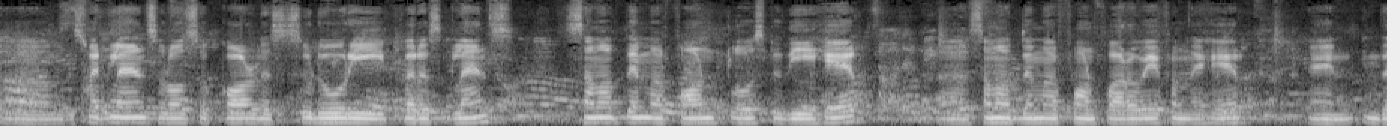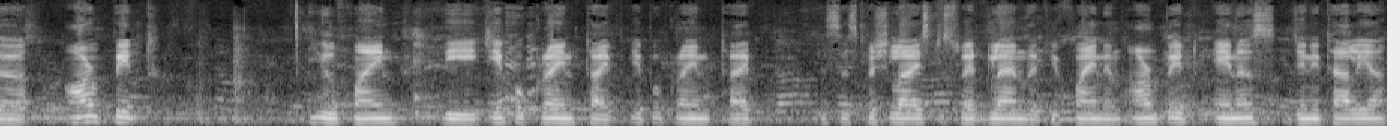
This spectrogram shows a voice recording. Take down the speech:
Um, the sweat glands are also called as sudoriferous glands. Some of them are found close to the hair, uh, some of them are found far away from the hair, and in the armpit, you'll find the apocrine type. Apocrine type is a specialized sweat gland that you find in armpit, anus, genitalia,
